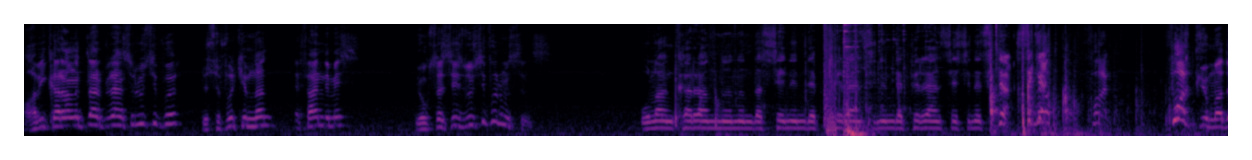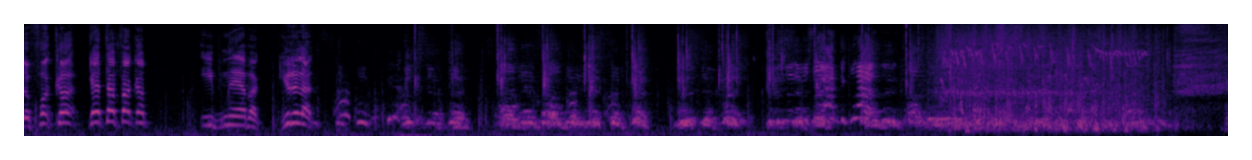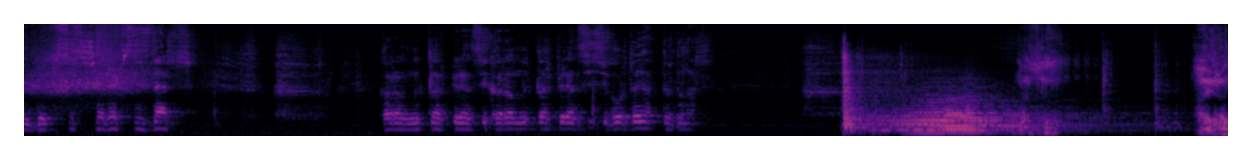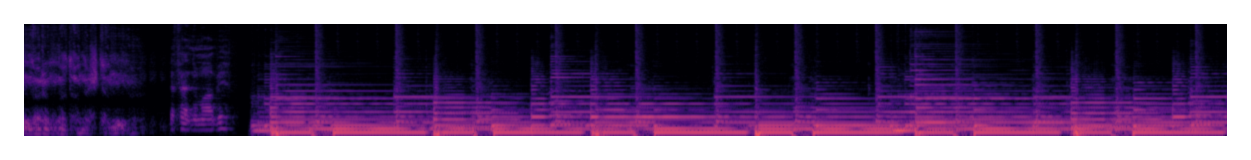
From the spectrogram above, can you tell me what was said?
Abi Karanlıklar Prensi Lucifer. Lucifer kim lan? Efendimiz. Yoksa siz Lucifer mısınız? Ulan karanlığının da senin de prensinin de prensesine sıkı sıkı. What the fuck? Fuck you motherfucker. Get the fuck up. İbneye bak. Yürü lan. Edepsiz şerefsizler. Karanlıklar prensi, karanlıklar prensi sigorta yaptırdılar. Hayranlarımla tanıştın mı? Efendim abi?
